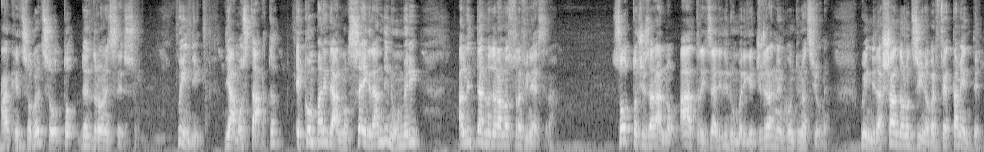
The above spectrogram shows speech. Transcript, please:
anche il sopra e il sotto, del drone stesso. Quindi diamo start e compariranno sei grandi numeri all'interno della nostra finestra. Sotto ci saranno altri serie di numeri che gireranno in continuazione. Quindi lasciando lo Zino perfettamente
